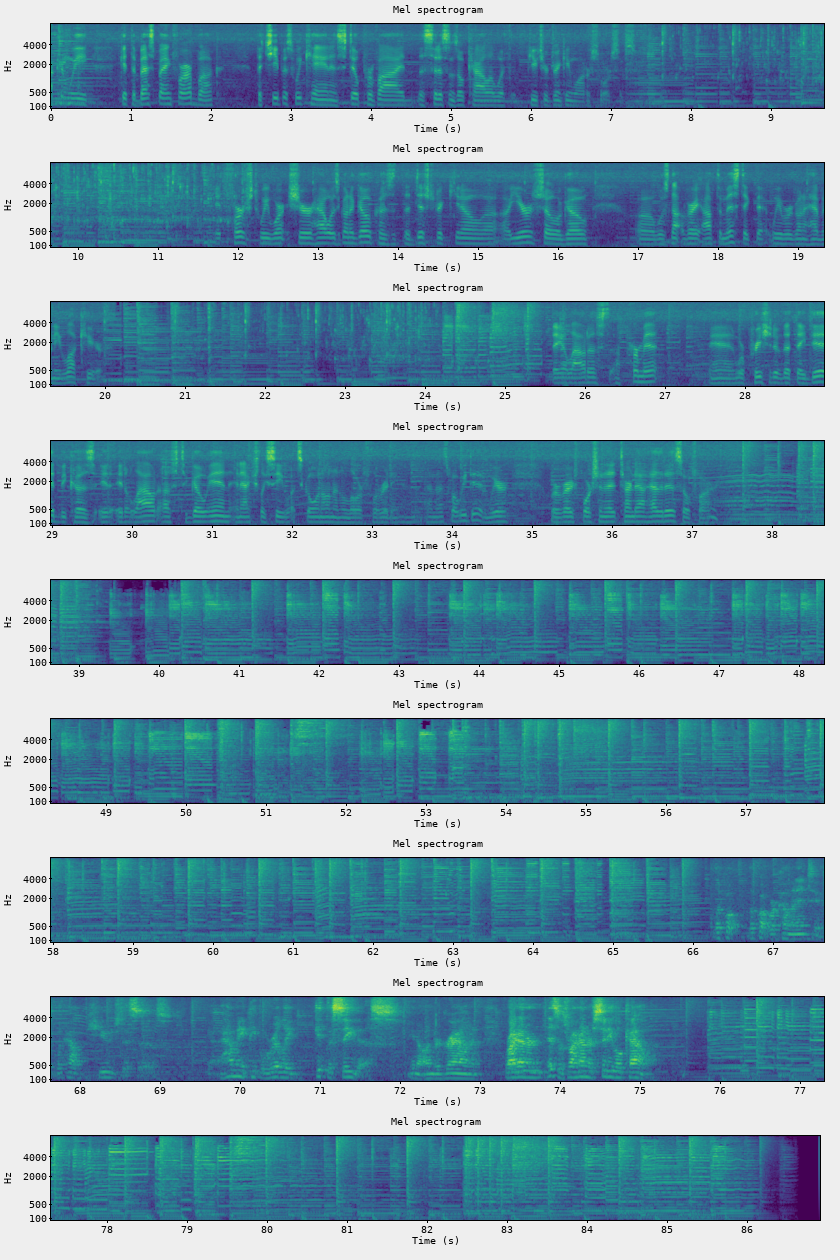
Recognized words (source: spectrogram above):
can we get the best bang for our buck, the cheapest we can, and still provide the citizens of Ocala with future drinking water sources. At first, we weren't sure how it was going to go because the district, you know, uh, a year or so ago uh, was not very optimistic that we were going to have any luck here. They allowed us a permit and we're appreciative that they did because it, it, allowed us to go in and actually see what's going on in the lower Floridan and, and that's what we did. We're, we're very fortunate it turned out as it is so far. Look what look what we're coming into. Look how huge this is. How many people really get to see this? You know, underground and right under this is right under City of Ocala.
